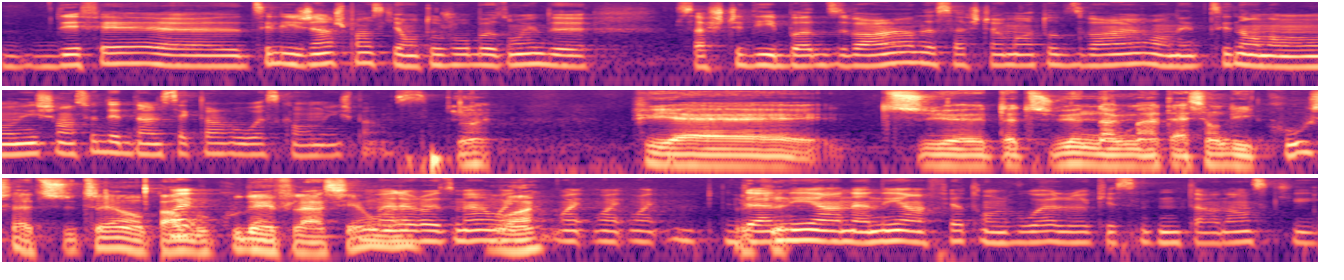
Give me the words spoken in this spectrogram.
d'effet. euh, tu sais, les gens, je pense qu'ils ont toujours besoin de s'acheter des bottes d'hiver, de s'acheter un manteau d'hiver. On est, dans, on est chanceux d'être dans le secteur où est-ce qu'on est, je pense. Ouais. Puis, euh, tu euh, as-tu vu une augmentation des coûts? Ça, tu sais, on parle beaucoup d'inflation. là. Malheureusement, oui. Ouais. Ouais. Ouais, ouais, D'année en année, en fait, on le voit là, que c'est une tendance qui,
